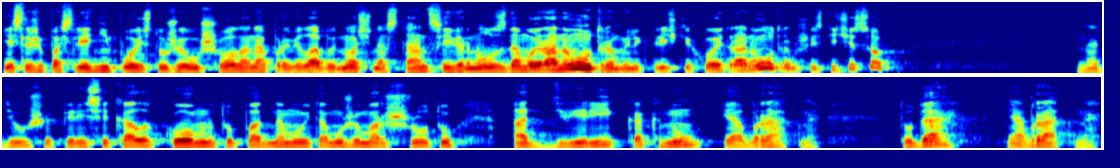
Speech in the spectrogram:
Если же последний поезд уже ушел, она провела бы ночь на станции и вернулась домой рано утром. Электрички ходят рано утром, шести часов. Надюша пересекала комнату по одному и тому же маршруту от двери к окну и обратно. Туда и обратно.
